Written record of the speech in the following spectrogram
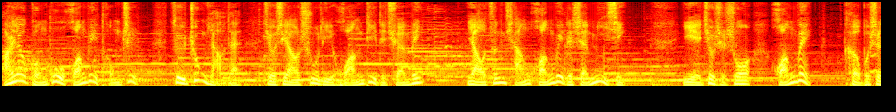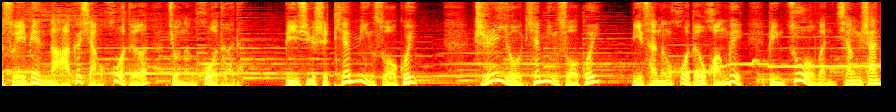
而要巩固皇位统治，最重要的就是要树立皇帝的权威，要增强皇位的神秘性。也就是说，皇位可不是随便哪个想获得就能获得的，必须是天命所归。只有天命所归。你才能获得皇位并坐稳江山。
